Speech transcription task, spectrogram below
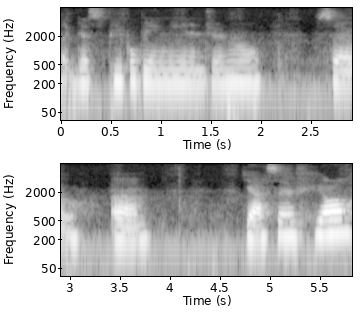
like just people being mean in general. So um, yeah, so if y'all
